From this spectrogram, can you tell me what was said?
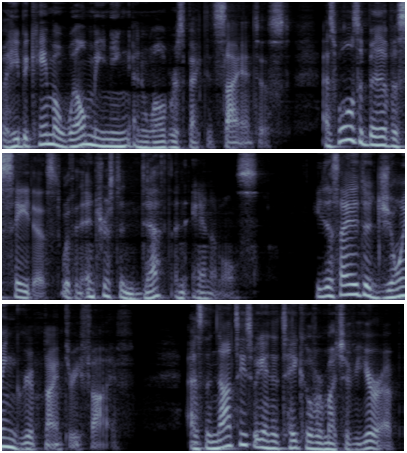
but he became a well meaning and well respected scientist, as well as a bit of a sadist with an interest in death and animals. He decided to join Group 935. As the Nazis began to take over much of Europe,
